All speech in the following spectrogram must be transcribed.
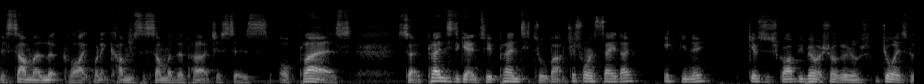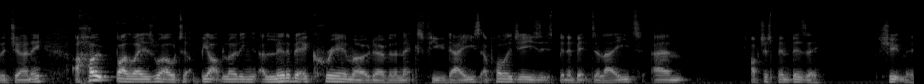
the summer look like when it comes to some of the purchases of players. So plenty to get into, plenty to talk about. Just want to say though, if you're new, give us a subscribe. Be very much welcome to join us for the journey. I hope, by the way, as well, to be uploading a little bit of career mode over the next few days. Apologies, it's been a bit delayed. Um, I've just been busy. Shoot me.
